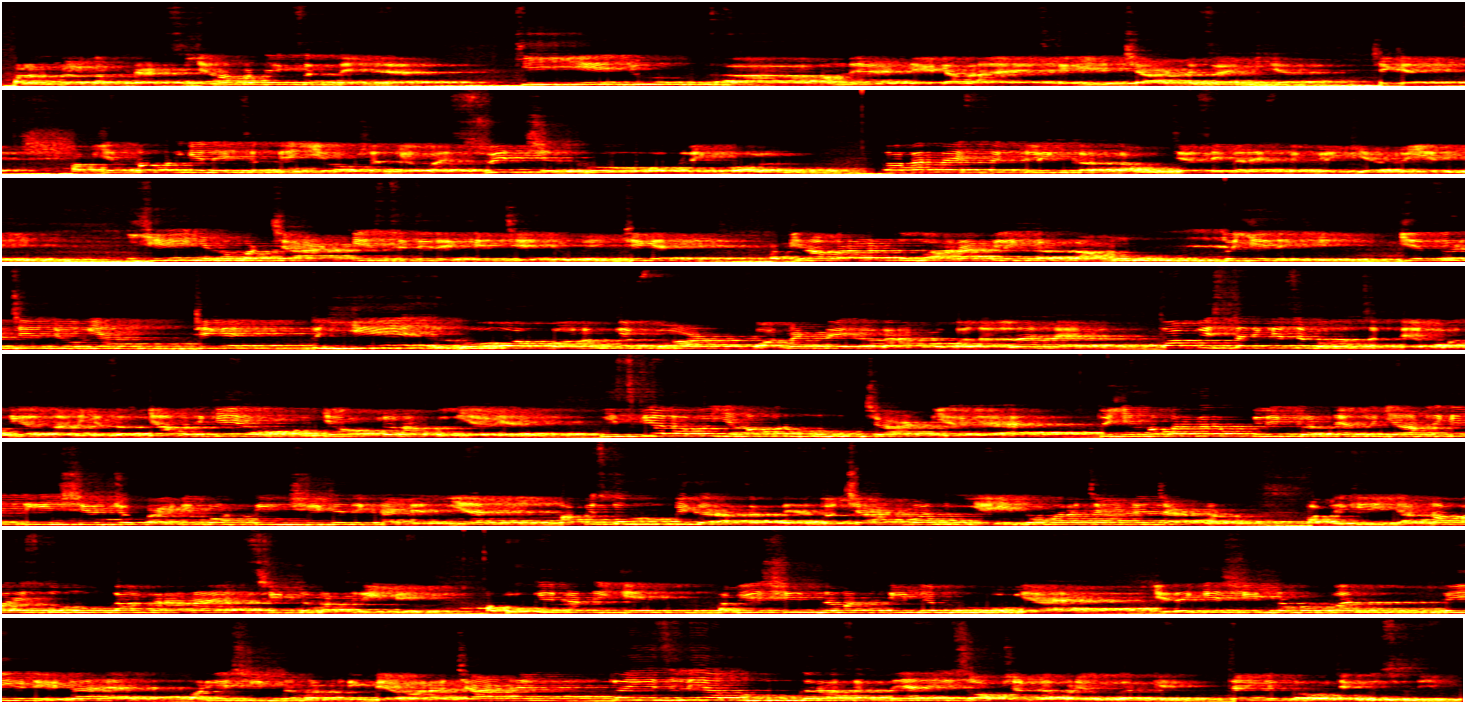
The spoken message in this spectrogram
Hello welcome friends यहाँ पर देख सकते हैं कि ये जो आ, हमने डेटा बनाया है इसके लिए चार्ट डिज़ाइन किया है। ठीक है? अब यहाँ पर ये देख सकते हैं ये ऑप्शन क्या हुआ है? स्विच रो ऑब्लिक कॉलम तो अगर मैं इस पर क्लिक करता हूँ जैसे मैंने इस पर क्लिक किया तो ये देखिए ये यहाँ पर चार्ट की स्थिति देखिए चेंज हो गई। ठीक है? अब यहाँ पर अगर दोबारा क्लिक करता हूँ तो ये देखिए ये फिर चेंज हो गया। ठीक है? तो ये रो और कॉलम के फॉर्मेट में अगर आपको बदलना है तो आप इस तरीके से बदल सकते हैं आसानी यहाँ पर देखिए, ये ऑप्शन आपको दिया गया है। इसके अलावा यहाँ पर मूव चार्ट दिया गया है। तो यहाँ पर अगर आप क्लिक करते हैं तो यहाँ पर देखिए तीन शीट जो बाय डिफ़ॉल्ट तीन शीटें दिखाई देती हैं, आप इसको मूव भी करा सकते हैं। तो चार्ट वन यही तो हमारा चार्ट है चार्ट वन अब देखिए, यहाँ पर इसको मूव कहाँ कराना है? शीट नंबर थ्री पे। अब ओके कर दीजिए। अब ये शीट नंबर थ्री पे मूव हो गया है। ये देखिए शीट नंबर वन पे ये डेटा है और ये शीट नंबर थ्री पे हमारा चार्ट है। तो इजिली आप मूव करा सकते हैं इस ऑप्शन का प्रयोग करके। Thank you for watching this video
